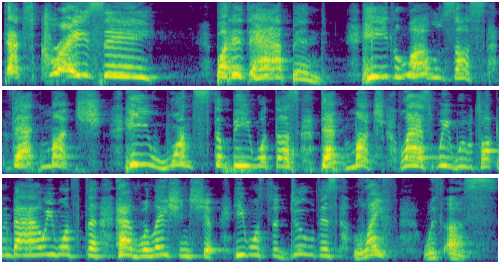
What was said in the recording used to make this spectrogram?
That's crazy, but it happened. He loves us that much. He wants to be with us that much. Last week we were talking about how he wants to have relationship. He wants to do this life with us.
